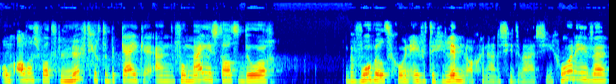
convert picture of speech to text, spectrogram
om alles wat luchtiger te bekijken. En voor mij is dat door bijvoorbeeld gewoon even te glimlachen naar de situatie. Gewoon even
